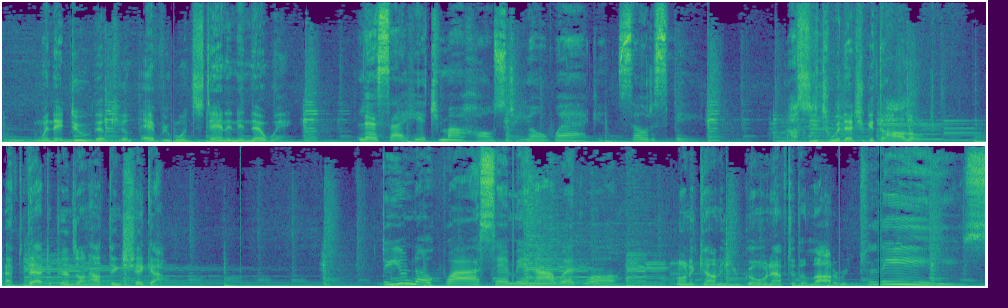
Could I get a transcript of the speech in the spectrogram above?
And when they do, they'll kill everyone standing in their way. Lest I hitch my horse to your wagon, so to speak. I'll see to it that you get the hollow. After that, depends on how things shake out. Do you know why Sammy and I were at war? On account of you going after the lottery. Please.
